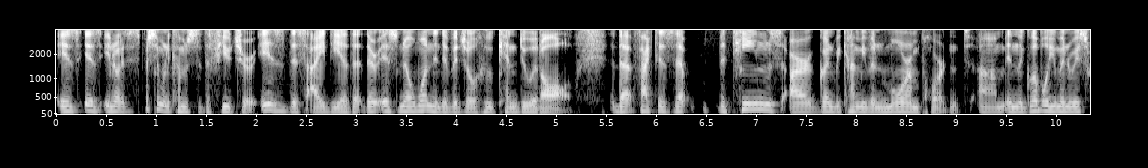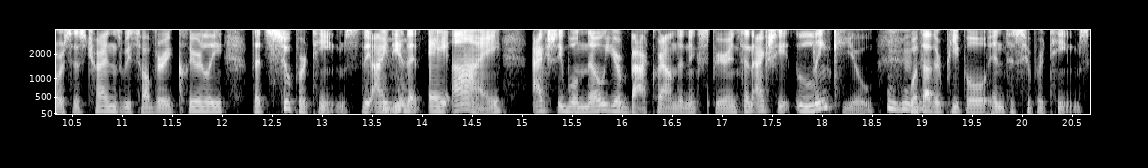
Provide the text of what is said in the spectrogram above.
is is you know, especially when it comes to the future, is this idea that there is no one individual who can do it all. The fact is that the teams are going to become even more important. Um, in the global human resources trends, we saw very clearly that super teams, the idea that AI actually will know your background and experience and actually link you with other people into super teams.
